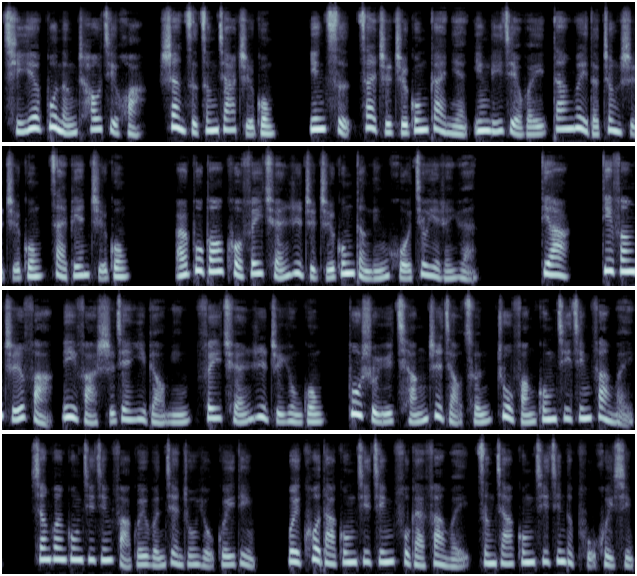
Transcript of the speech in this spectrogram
企业不能超计划擅自增加职工，因此在职职工概念应理解为单位的正式职工、在编职工，而不包括非全日制职工等灵活就业人员。第二，地方执法立法实践亦表明，非全日制用工不属于强制缴存住房公积金范围。相关公积金法规文件中有规定，为扩大公积金覆盖范围、增加公积金的普惠性，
